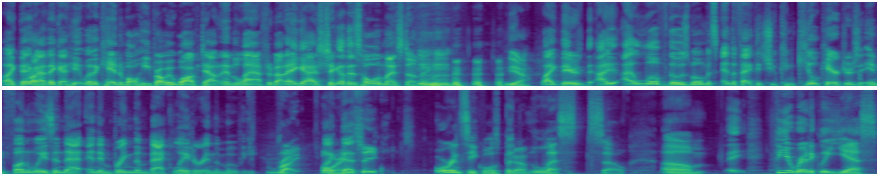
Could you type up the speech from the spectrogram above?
Like that guy that got hit with a cannonball, he probably walked out and laughed about, hey guys, check out this hole in my stomach. Yeah. Like there's, I, I love those moments and the fact that you can kill characters in fun ways in that and then bring them back later in the movie Right. Like or in sequels. or in sequels, but Yeah. less so. Um, eh, theoretically, yes.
